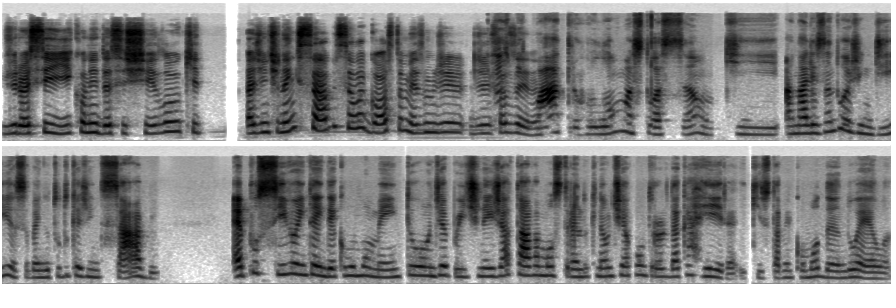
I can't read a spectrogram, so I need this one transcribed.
virou esse ícone desse estilo que a gente nem sabe se ela gosta mesmo de, de fazer, né? 2004 rolou uma situação que, analisando hoje em dia, sabendo tudo que a gente sabe, é possível entender como um momento onde a Britney já estava mostrando que não tinha controle da carreira e que isso estava incomodando ela.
